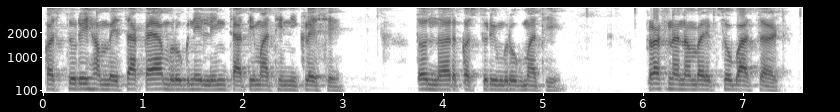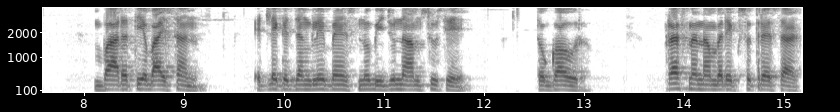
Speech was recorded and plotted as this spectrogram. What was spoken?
કસ્તુરી હંમેશા કયા મૃગની લિંગ જાતિમાંથી નીકળે છે? તો નર કસ્તુરી મૃગમાંથી. પ્રશ્ન નંબર એકસો બાસઠ. ભારતીય બાયસન એટલે કે જંગલી ભેંસનું બીજું નામ શું છે? તો ગૌર. પ્રશ્ન નંબર એકસો ત્રેસઠ.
